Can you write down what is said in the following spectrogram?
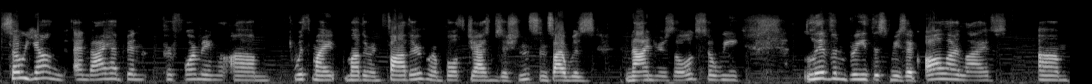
so young, and I have been performing um, with my mother and father, who are both jazz musicians, since I was nine years old. So we live and breathe this music all our lives. Um,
